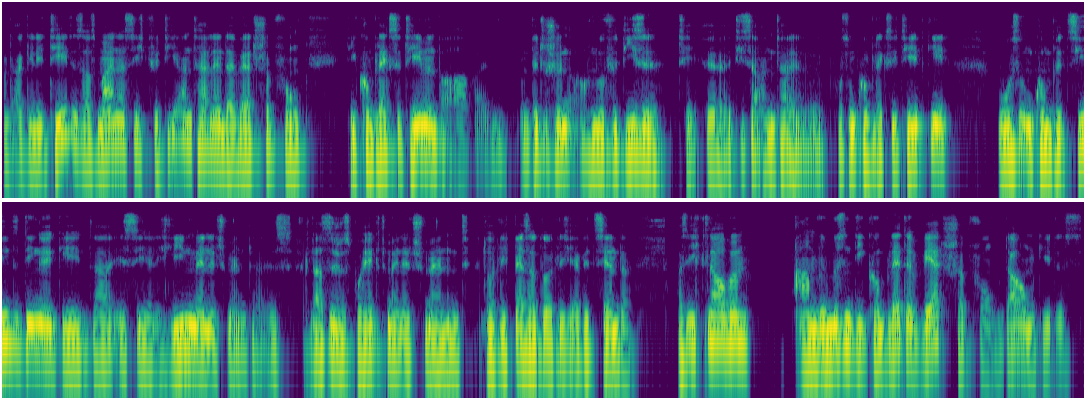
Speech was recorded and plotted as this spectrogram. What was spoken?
Und Agilität ist aus meiner Sicht für die Anteile in der Wertschöpfung, die komplexe Themen bearbeiten. Und bitteschön auch nur für diese, äh, diese Anteile, wo es um Komplexität geht. Wo es um komplizierte Dinge geht, da ist sicherlich Lean Management, da ist klassisches Projektmanagement deutlich besser, deutlich effizienter. Was ich glaube, wir müssen die komplette Wertschöpfung, darum geht es,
